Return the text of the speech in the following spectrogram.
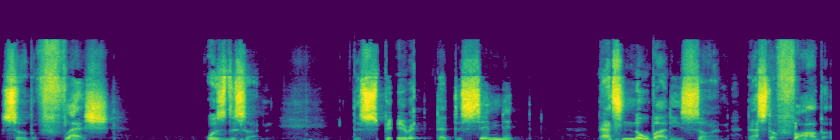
So the flesh was the Son. The Spirit that descended, that's nobody's Son. That's the Father.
